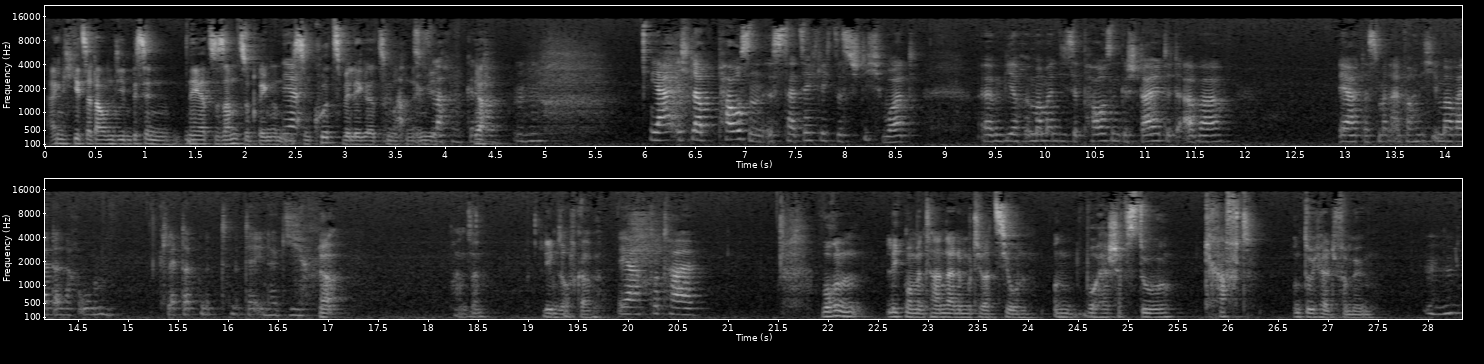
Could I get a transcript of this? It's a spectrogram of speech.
Eigentlich geht es ja darum, die ein bisschen näher zusammenzubringen und ja. ein bisschen kurzwilliger zu machen. Irgendwie. Genau. Ja. Mhm. ja, ich glaube, Pausen ist tatsächlich das Stichwort. Ähm, wie auch immer man diese Pausen gestaltet, aber ja, dass man einfach nicht immer weiter nach oben klettert mit, mit der Energie. Ja. Wahnsinn. Lebensaufgabe. Ja, total. Worin liegt momentan deine Motivation und woher schaffst du Kraft und Durchhaltevermögen? Mhm.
